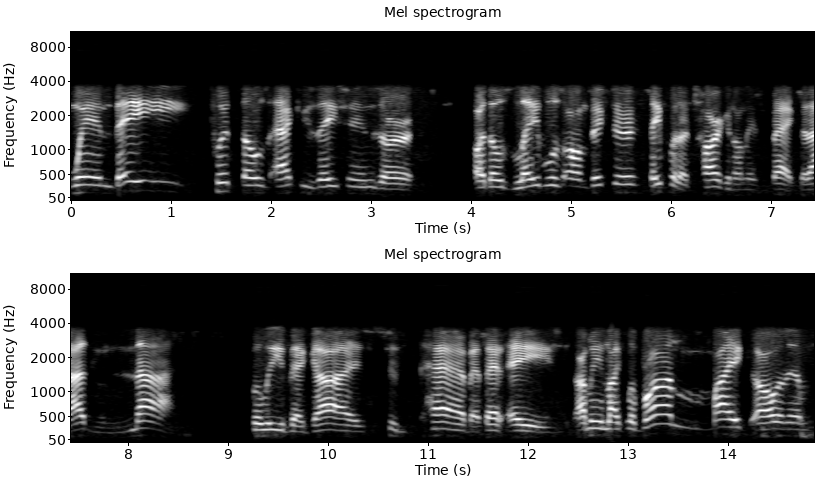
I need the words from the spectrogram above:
When they put those accusations or or those labels on Victor, they put a target on his back that I do not believe that guys should have at that age. I mean, like LeBron, Mike, all of them.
